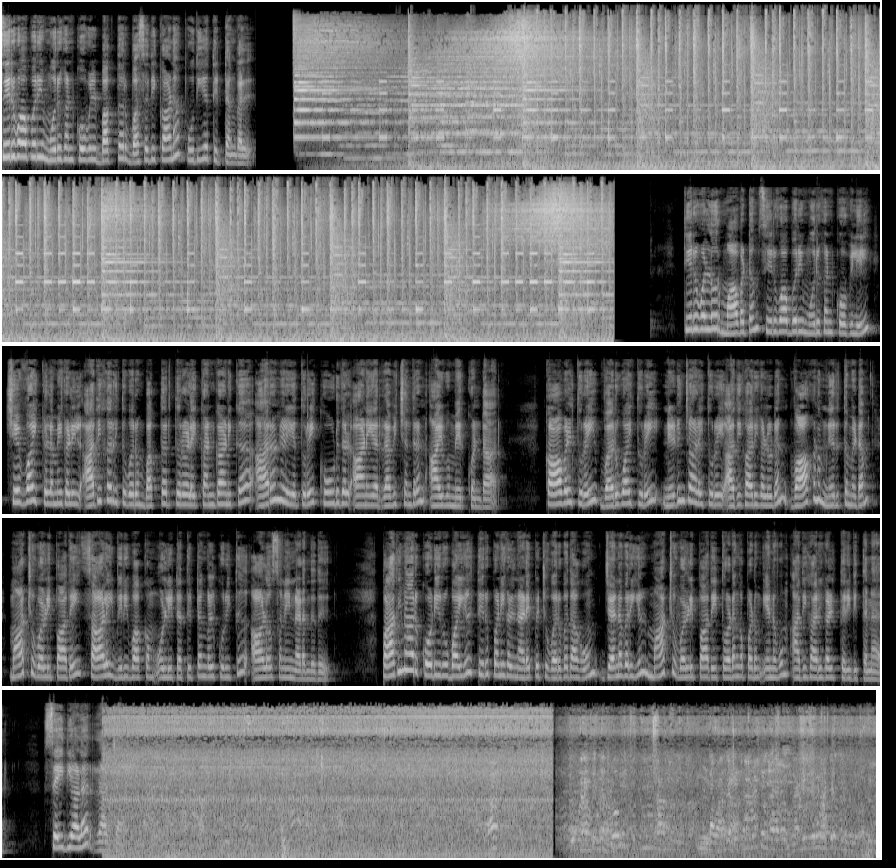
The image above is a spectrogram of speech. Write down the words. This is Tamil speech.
சிறுவாபுரி முருகன் கோவில் பக்தர் வசதிக்கான புதிய திட்டங்கள். திருவள்ளூர் மாவட்டம் சிறுவாபுரி முருகன் கோவிலில் செவ்வாய்க்கிழமைகளில் அதிகரித்து வரும் பக்தர் திரளை கண்காணிக்க அறநிலையத்துறை கூடுதல் ஆணையர் ரவிச்சந்திரன் ஆய்வு மேற்கொண்டார். காவல்துறை வருவாய்த்துறை நெடுஞ்சாலைத்துறை அதிகாரிகளுடன் வாகனம் நிறுத்துமிடம் மாற்று வழிப்பாதை சாலை விரிவாக்கம் உள்ளிட்ட திட்டங்கள் குறித்து ஆலோசனை நடந்தது. பதினாறு கோடி ரூபாயில் திருப்பணிகள் நடைபெற்று வருவதாகவும் ஜனவரியில் மாற்று வழிப்பாதை தொடங்கப்படும் எனவும் அதிகாரிகள் தெரிவித்தனர். செய்தியாளர் ராஜா. Macam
